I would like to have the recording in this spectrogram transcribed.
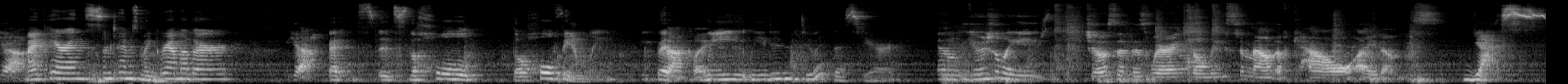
Yeah. My parents, sometimes my grandmother. Yeah. It's it's the whole the whole family. But Exactly. we we didn't do it this year. And usually Joseph is wearing the least amount of cow items. Yes,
